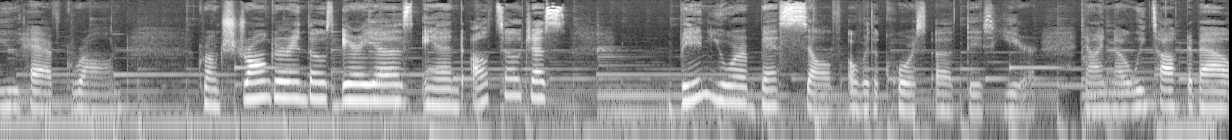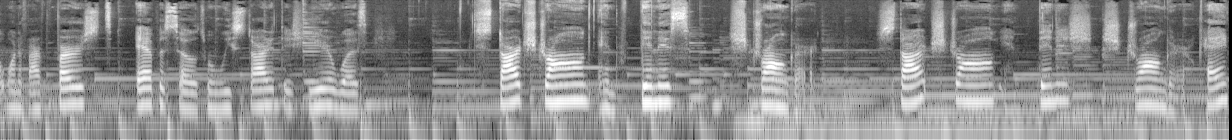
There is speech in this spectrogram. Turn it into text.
you have grown grown stronger in those areas and also just been your best self over the course of this year. Now, I know we talked about one of our first episodes when we started this year was start strong and finish stronger. Start strong and finish stronger, okay?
